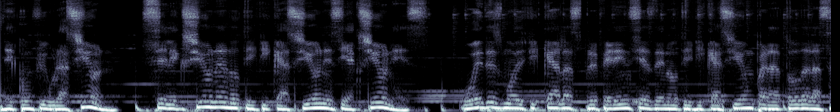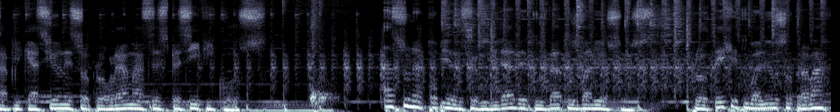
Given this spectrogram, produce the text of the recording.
de Configuración, Selecciona notificaciones y acciones. Puedes modificar las preferencias de notificación para todas las aplicaciones o programas específicos. Haz una copia de seguridad de tus datos valiosos. Protege tu valioso trabajo,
